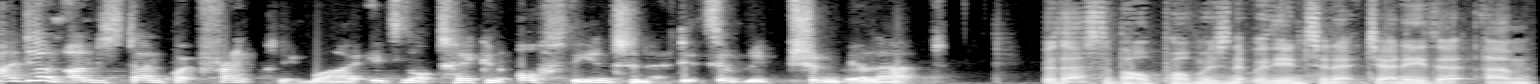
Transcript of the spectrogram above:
I don't understand, quite frankly, why it's not taken off the internet. It simply shouldn't be allowed. But that's the whole problem, isn't it, with the internet, Jennie? That um,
